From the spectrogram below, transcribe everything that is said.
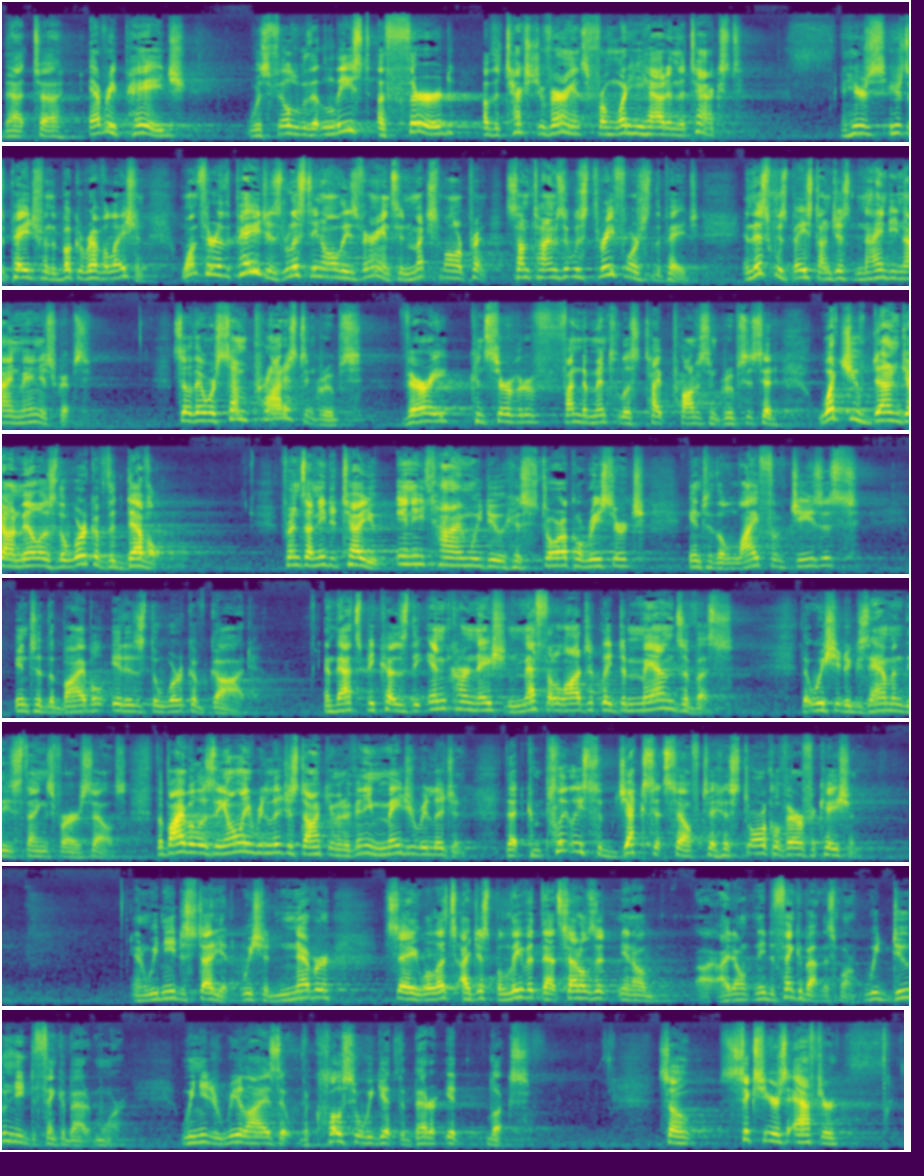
that uh, every page was filled with at least a third of the textual variants from what he had in the text. And here's, here's a page from the book of Revelation. One third of the page is listing all these variants in much smaller print. Sometimes it was three fourths of the page. And this was based on just 99 manuscripts. So there were some Protestant groups, very conservative, fundamentalist type Protestant groups, who said, What you've done, John Mill, is the work of the devil. Friends, I need to tell you, anytime we do historical research into the life of Jesus, into the Bible, it is the work of God. And that's because the incarnation methodologically demands of us that we should examine these things for ourselves. The Bible is the only religious document of any major religion that completely subjects itself to historical verification. And we need to study it. We should never say, well, let's, I just believe it, that settles it, you know, I don't need to think about this more. We do need to think about it more we need to realize that the closer we get, the better it looks. So, six years after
